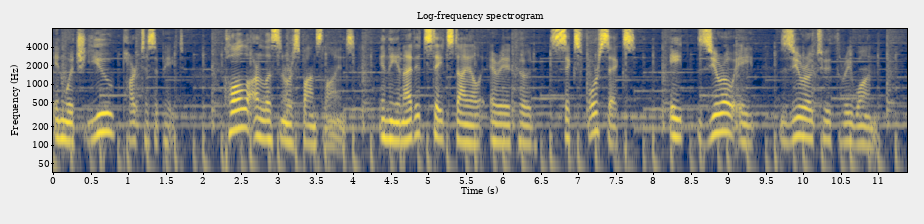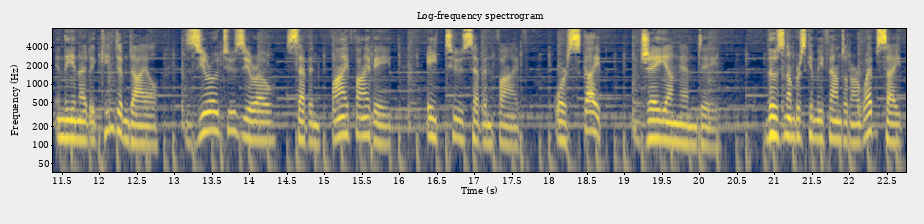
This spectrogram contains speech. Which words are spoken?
in which you participate. Call our listener response lines in the United States dial area code 646 808 0231. In the United Kingdom dial 020 7558 8275 or Skype jyoungmd. Those numbers can be found on our website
